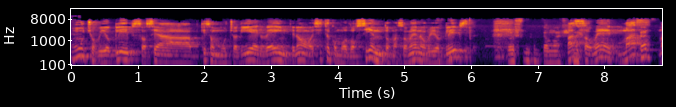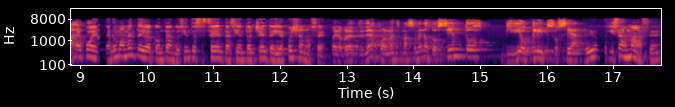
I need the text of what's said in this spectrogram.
muchos videoclips, o sea, que son muchos? 10, 20, ¿no? Existe como 200 más o menos videoclips. más. más o menos, más, más. Cuenta. En un momento iba contando 160, 180 y después ya no sé. Bueno, pero tendrás por más, más o menos 200 videoclips, o sea... Quizás más, ¿eh?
